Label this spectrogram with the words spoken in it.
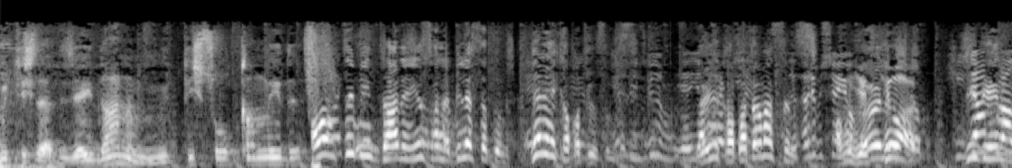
Müthişlerdi. Ceyda Hanım müthiş soğukkanlıydı. 6 bin tane insana bilet satılmış. Nereye kapatıyorsunuz? Üzgünüm. e, Neyi yapacak bir kapatamazsınız? Öyle bir şey Ama yok. yetki bir var. şey yap- Hijyen Gidin kurallarına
